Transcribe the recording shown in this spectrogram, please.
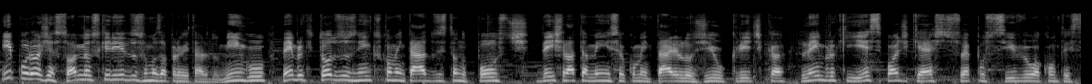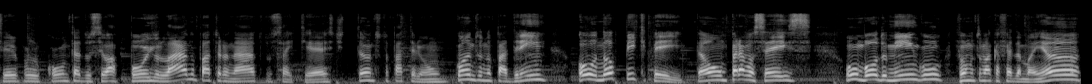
E por hoje é só, meus queridos, vamos aproveitar o domingo. Lembro que todos os links comentados estão no post. Deixe lá também seu comentário, elogio, crítica. Lembro que esse podcast só é possível acontecer por conta do seu apoio lá no patronato do SciCast, tanto no Patreon quanto no Padrim ou no PicPay. Então, para vocês, um bom domingo, vamos tomar café da manhã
